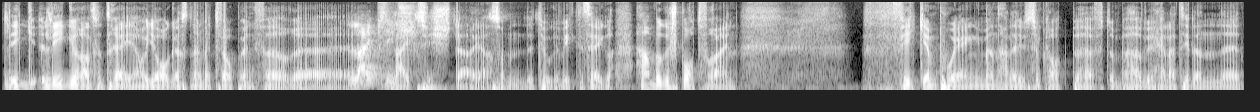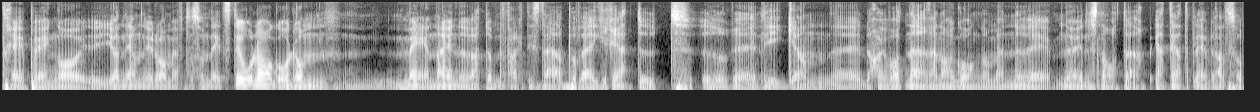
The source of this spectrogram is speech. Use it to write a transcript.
Lig, ligger alltså trea och jagas nu med två poäng för eh, Leipzig. Leipzig där, ja, som det tog en viktig seger. Hamburger Sportverein fick en poäng men hade ju såklart behövt, de behöver ju hela tiden eh, tre poäng och jag nämner ju dem eftersom det är ett storlag och de menar ju nu att de faktiskt är på väg rätt ut ur eh, ligan. Eh, det har ju varit nära några gånger men nu är, nu är det snart där. 1-1 blev det alltså.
